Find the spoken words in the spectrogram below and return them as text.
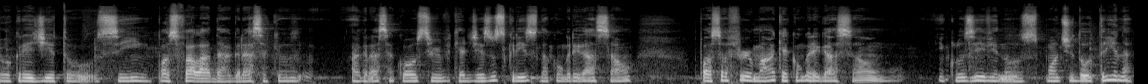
Eu acredito, sim, posso falar da graça que eu, a graça qual eu sirvo, que é de Jesus Cristo na congregação. Posso afirmar que a congregação, inclusive nos pontos de doutrina,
